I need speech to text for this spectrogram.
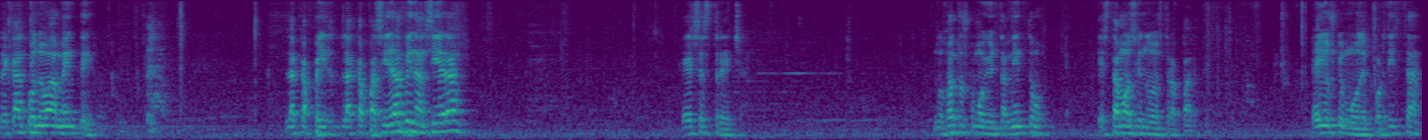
recalco nuevamente, la, la capacidad financiera es estrecha. Nosotros como ayuntamiento estamos haciendo nuestra parte. Ellos como deportistas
